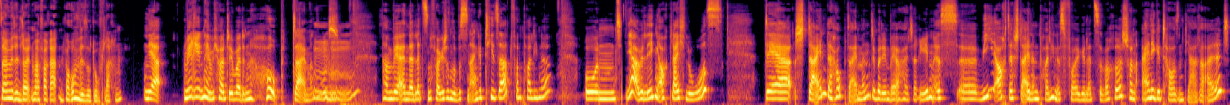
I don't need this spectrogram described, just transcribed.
Sollen wir den Leuten mal verraten, warum wir so doof lachen? Ja, wir reden nämlich heute über den Hope Diamond. Mhm. Haben wir in der letzten Folge schon so ein bisschen angeteasert von Pauline. Und ja, wir legen auch gleich los. Der Stein, der Hope Diamond, über den wir ja heute reden, ist äh, wie auch der Stein in Paulines Folge letzte Woche schon einige tausend Jahre alt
